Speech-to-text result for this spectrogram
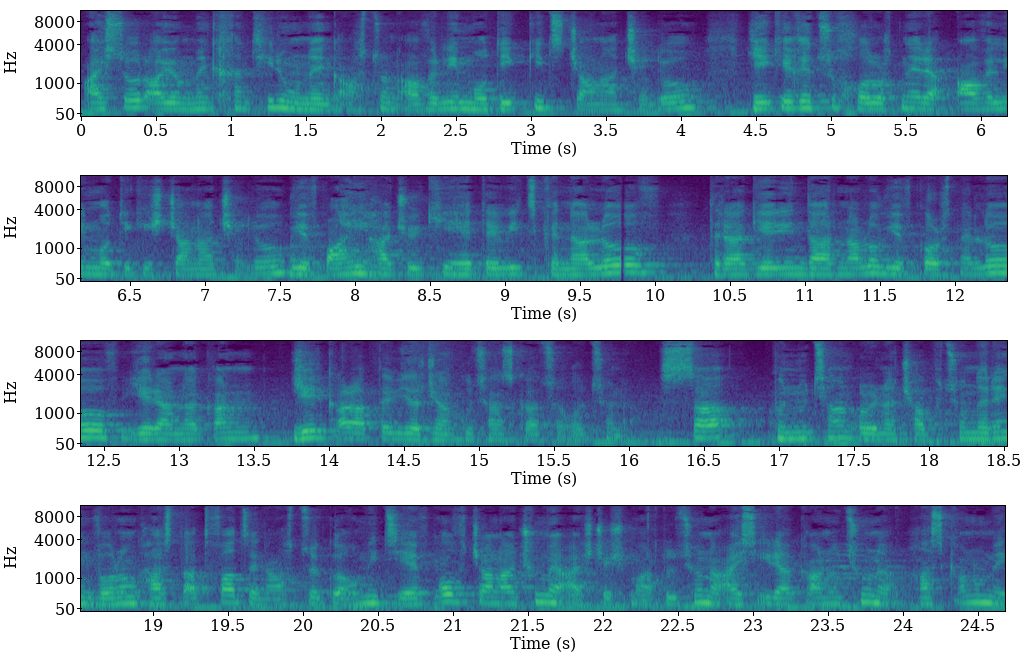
Այսօր այո մենք խնդիր ունենք Աստծուն ավելի մոտիկից ճանաչելու, եկեղեցու խորհուրդները ավելի մոտիկից ճանաչելու եւ պահի հաճույքի հետևից գնալով դրագերին դառնալով եւ կորցնելով երանական երկարատև երջանկության զգացողությունը։ Սա բնության օրինաչափություններ են, որոնք հաստատված են Աստծո կողմից եւ ով ճանաչում է այս ճշմարտությունը, այս իրականությունը, հասկանում է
